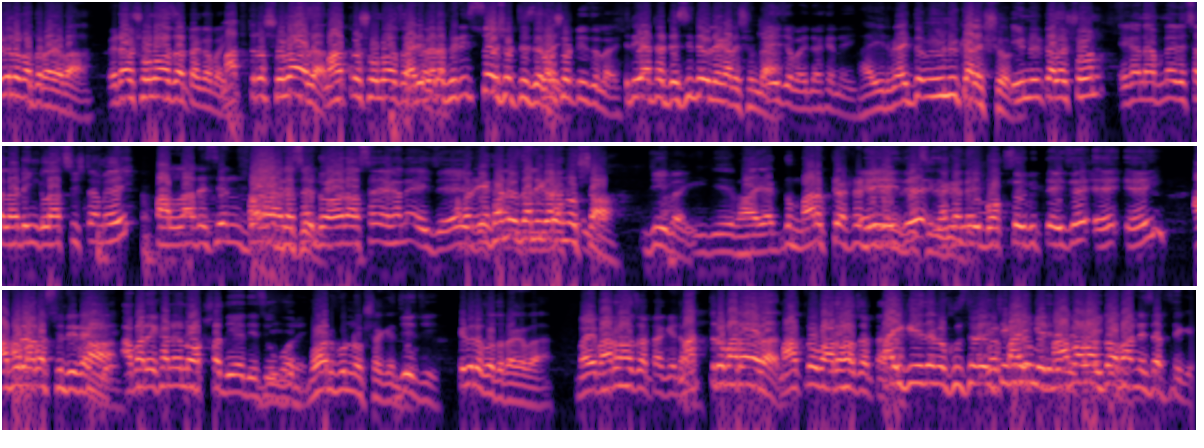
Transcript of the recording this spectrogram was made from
এগুলো কত টাকা এটা ষোলো হাজার টাকা ভাই। মাত্র গাড়ি ভাড়া জেলা একটা ড্রেসিং টেবিল কালেকশন এই যে ভাই দেখেন এই। ভাই একদম ইউনিক কালেকশন এখানে আপনার স্লাইডিং গ্লাস সিস্টেম এই। পাল্লা ড্রেসিং ডয়ার আছে ডলার আছে এখানে এই যে এখানে জালি এখানেও জালিকাটা নকশা। জি ভাই। এই যে ভাই একদম মারাত্মক একটা এই এই যে ডিজাইন এই বক্সের ভিতরে এই যে এই আবার আবার- হ্যাঁ, রাখবে। আবার এখানে নকশা দিয়ে দিয়েছি উপরে। ভরপুর নকশা কিন্তু। জি, জি। এগুলো কত টাকা ভাই? ভাই বারো হাজার টাকা মাত্র বারো হাজার? মাত্র বারো হাজার টাকা। পাইকারি দামে খুচরো দিচ্ছে কিন্তু মা বাবার তো ফার্নিচার থেকে।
